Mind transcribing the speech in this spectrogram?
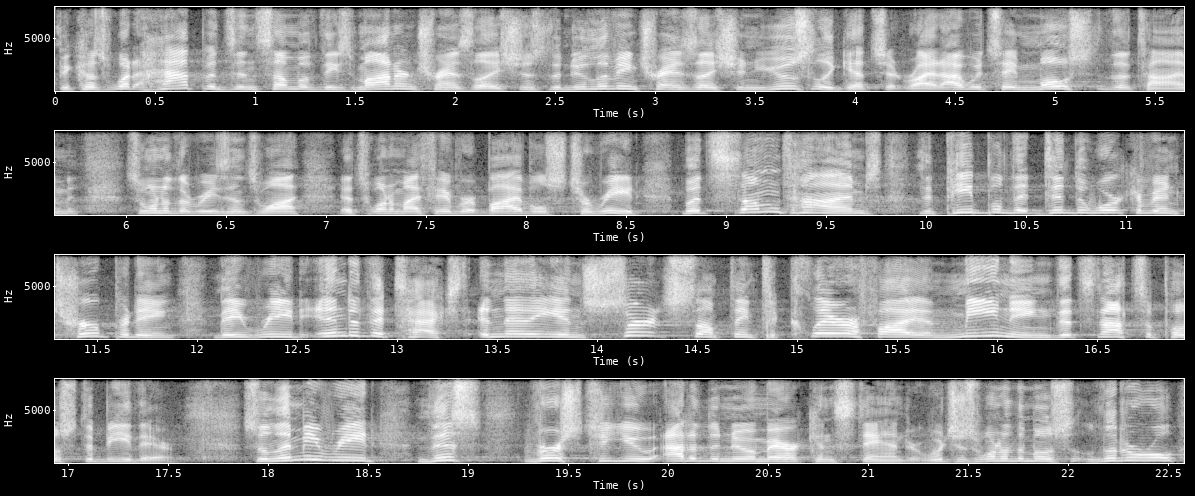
Because what happens in some of these modern translations, the New Living Translation usually gets it right. I would say most of the time. It's one of the reasons why it's one of my favorite Bibles to read. But sometimes the people that did the work of interpreting, they read into the text and then they insert something to clarify a meaning that's not supposed to be there. So let me read this verse to you out of the New American Standard, which is one of the most literal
